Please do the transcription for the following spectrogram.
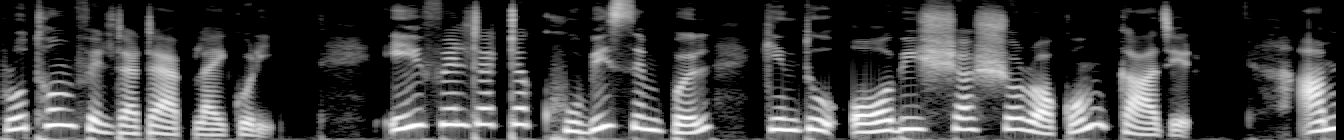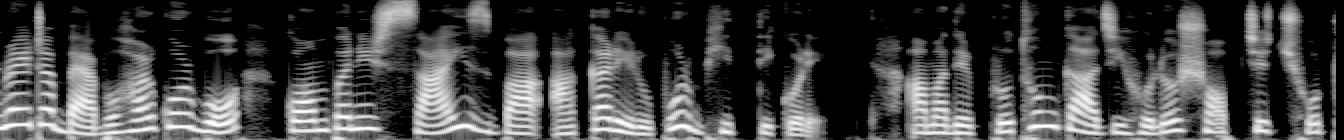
প্রথম ফিল্টারটা অ্যাপ্লাই করি। এই ফিল্টারটা খুবই সিম্পল, কিন্তু অবিশ্বাস্য রকম কাজের। আমরা এটা ব্যবহার করব কোম্পানির সাইজ বা আকারের উপর ভিত্তি করে। আমাদের প্রথম কাজই হল সবচেয়ে ছোট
